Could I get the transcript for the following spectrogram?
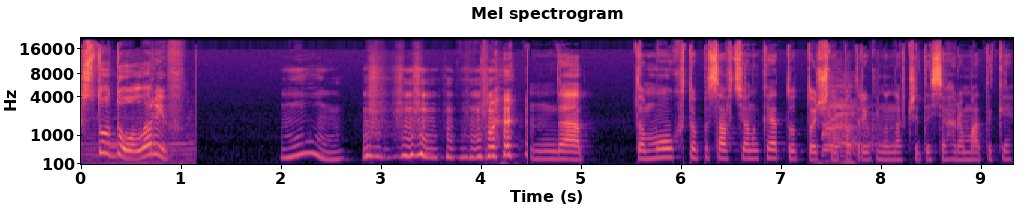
100 доларів. Да. Тому, хто писав цю анкету, точно потрібно навчитися граматики.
